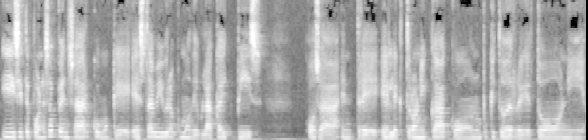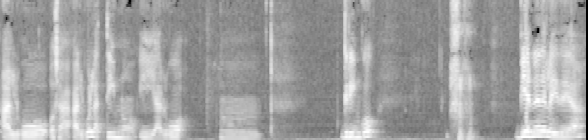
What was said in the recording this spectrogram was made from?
Y si te pones a pensar como que esta vibra como de Black Eyed Peas o sea, entre electrónica con un poquito de reggaetón y algo, o sea, algo latino y algo mm, gringo, viene de la idea,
